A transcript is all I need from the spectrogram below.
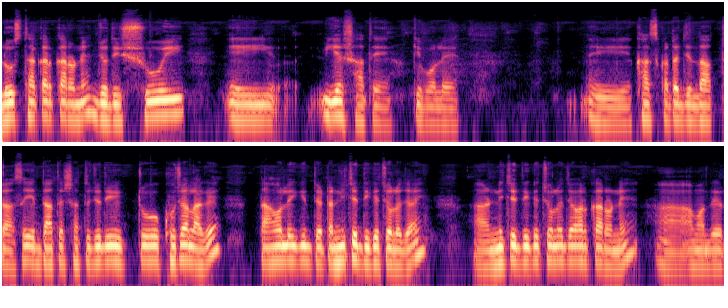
লুজ থাকার কারণে যদি সুই এই ইয়ের সাথে, কি বলে, এই খাস কাটার যে দাঁতটা আছে, এই দাঁতের সাথে যদি একটু খোঁচা লাগে তাহলে কিন্তু এটা নিচের দিকে চলে যায়। আর নিচের দিকে চলে যাওয়ার কারণে আমাদের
